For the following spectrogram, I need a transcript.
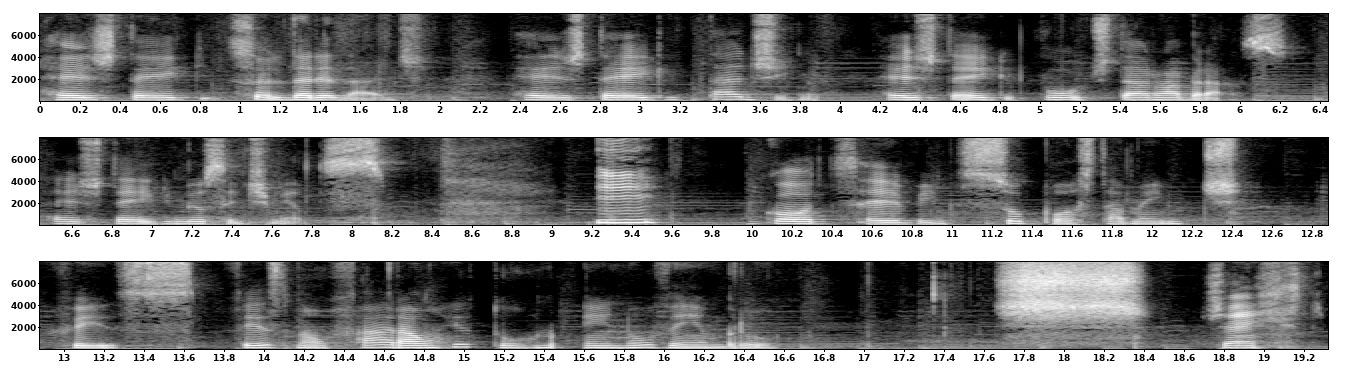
Hashtag solidariedade. Hashtag tadinho. Hashtag vou te dar um abraço. Hashtag meus sentimentos. E God Seven supostamente fez, fez não, fará um retorno em novembro. Shhh, gente.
